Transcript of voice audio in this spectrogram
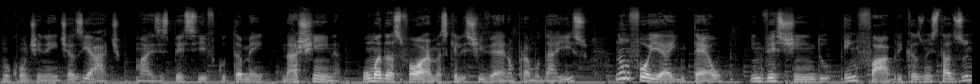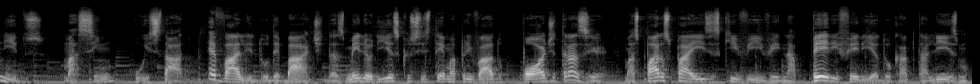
no continente asiático, mais específico também na China. Uma das formas que eles tiveram para mudar isso não foi a Intel investindo em fábricas nos Estados Unidos, mas sim o Estado. É válido o debate das melhorias que o sistema privado pode trazer, mas para os países que vivem na periferia do capitalismo,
